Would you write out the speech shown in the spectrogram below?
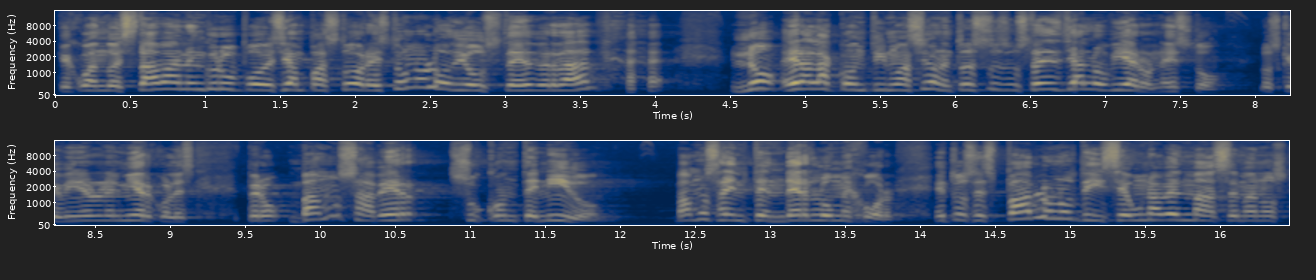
Que cuando estaban en grupo decían, pastor, esto no lo dio usted, ¿verdad? no, era la continuación. Entonces ustedes ya lo vieron esto, los que vinieron el miércoles. Pero vamos a ver su contenido. Vamos a entenderlo mejor. Entonces Pablo nos dice una vez más, hermanos,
